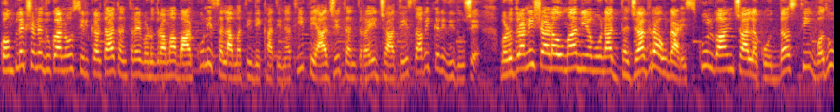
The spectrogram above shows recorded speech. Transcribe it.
કોમ્પ્લેક્ષ અને દુકાનો સીલ કરતા તંત્રએ વડોદરામાં બાળકોની સલામતી દેખાતી નથી. તે આજે તંત્રએ જાતે સાબિત કરી દીધું છે. વડોદરાની શાળાઓમાં નિયમોના ધજાગરા ઉડાડી સ્કૂલ વાન ચાલકો દસથી વધુ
